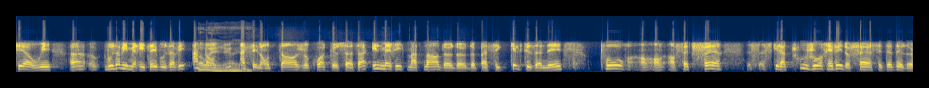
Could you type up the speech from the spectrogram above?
sire, oui, hein, vous avez mérité, vous avez ah attendu assez longtemps. Je crois que ça, ça, il mérite maintenant de, de, de passer quelques années pour, en, en fait, faire ce qu'il a toujours rêvé de faire, c'est-à-dire de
